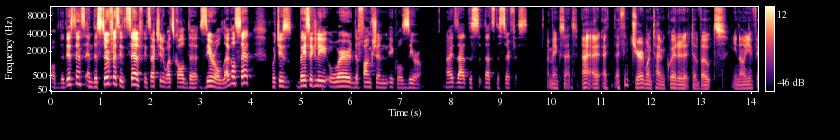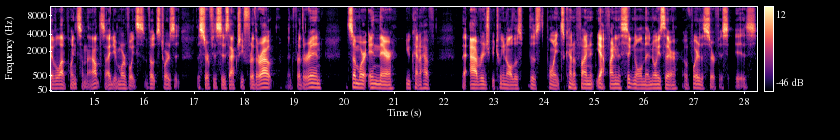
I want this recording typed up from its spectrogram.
of the distance. And the surface itself is actually what's called the zero level set, which is basically where the function equals zero, right? That that's the surface. That makes sense. I, I I think Jared one time equated it to votes. You know, if you have a lot of points on the outside, you have more votes votes towards it. The surface is actually further out than further in. Somewhere in there, you kind of have the average between all those those points, kind of finding yeah finding the signal and the noise there of where the surface is.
